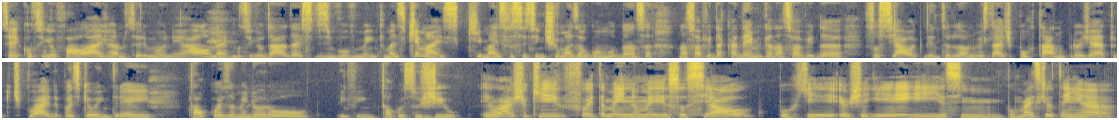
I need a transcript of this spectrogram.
Você conseguiu falar já no cerimonial, né? Uhum. Conseguiu dar, dar esse desenvolvimento, mas que mais? Que mais você sentiu mais alguma mudança na sua vida acadêmica, na sua vida social aqui dentro da universidade por estar no projeto? Que, tipo, ai, depois que eu entrei, tal coisa melhorou, enfim, tal coisa surgiu. Eu acho que foi também no meio social, porque eu cheguei e, assim, por mais que eu tenha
